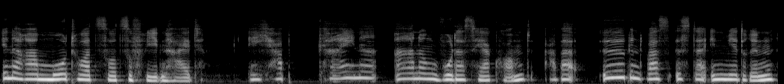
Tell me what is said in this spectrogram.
innerer Motor zur Zufriedenheit. Ich habe keine Ahnung, wo das herkommt, aber irgendwas ist da in mir drin,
